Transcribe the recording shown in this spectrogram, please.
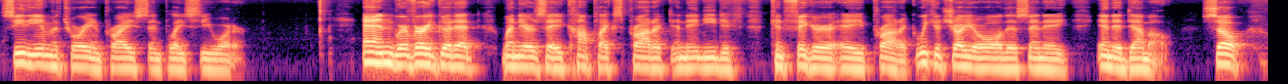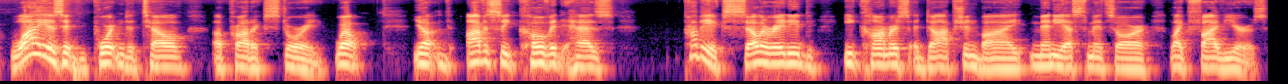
see the inventory and price, and place the order. And we're very good at when there's a complex product and they need to configure a product. We could show you all this in a in a demo. So why is it important to tell a product story? Well, you know, obviously COVID has probably accelerated e-commerce adoption by many estimates are like five years.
